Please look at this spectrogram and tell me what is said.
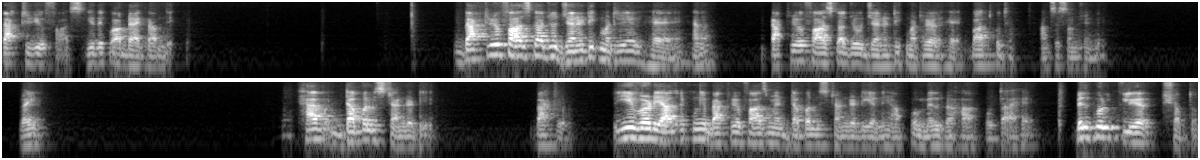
बैक्टीरियोफाज ये देखो, आप डायग्राम देखो बैक्टीरियोफाज का जो जेनेटिक मटेरियल है है ना? बैक्टीरियोफाज का जो जेनेटिक मटेरियल है, बात को ध्यान से समझेंगे। Right have double standard year बैक्टीरियो तो ये वर्ड याद रखेंगे बैक्टीरियोफाज में डबल स्टैंडर्ड डीएनए आपको मिल रहा होता है। बिल्कुल क्लियर शब्दों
